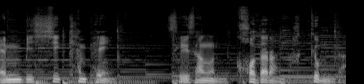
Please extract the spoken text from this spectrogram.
MBC 캠페인 세상은 커다란 학교입니다.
